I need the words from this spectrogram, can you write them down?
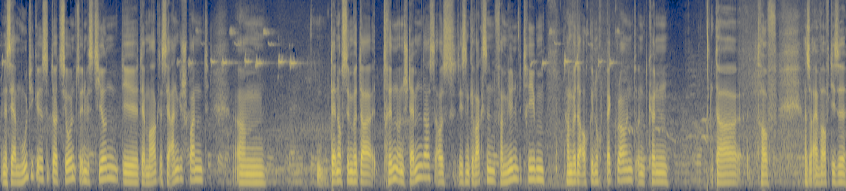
eine sehr mutige Situation zu investieren. Die, der Markt ist sehr angespannt. Ähm, dennoch sind wir da drin und stemmen das. Aus diesen gewachsenen Familienbetrieben haben wir da auch genug Background und können da drauf, also einfach auf diese,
